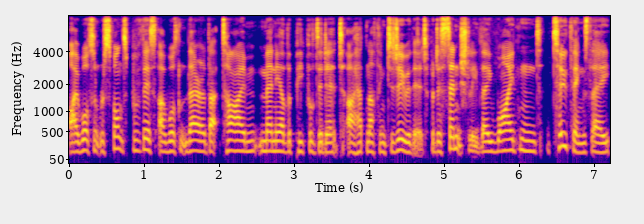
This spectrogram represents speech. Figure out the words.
I wasn't responsible for this. I wasn't there at that time. Many other people did it. I had nothing to do with it. But essentially, they widened two things. They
